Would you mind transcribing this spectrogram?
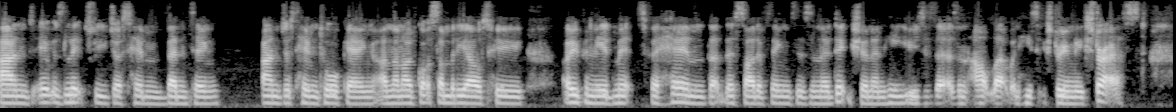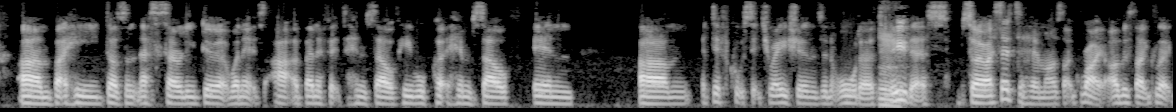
and it was literally just him venting and just him talking. And then i've got somebody else who openly admits for him that this side of things is an addiction and he uses it as an outlet when he's extremely stressed. Um, but he doesn't necessarily do it when it's at a benefit to himself. He will put himself in um, difficult situations in order to mm. do this. So i said to him i was like right i was like look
